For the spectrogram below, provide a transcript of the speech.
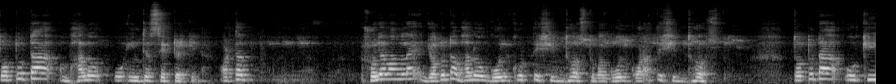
ততটা ভালো ও ইন্টারসেপ্টর কিনা। অর্থাৎ সোজা বাংলায় যতটা ভালো গোল করতে সিদ্ধহস্ত বা গোল করাতে সিদ্ধহস্ত ততটা ও কি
